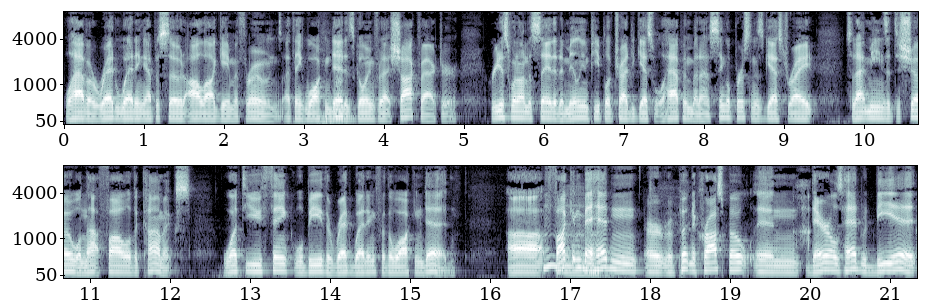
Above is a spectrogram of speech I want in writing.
will have a red wedding episode a la Game of Thrones. I think Walking Dead is going for that shock factor. Reedus went on to say that a million people have tried to guess what will happen, but not a single person has guessed right. So that means that the show will not follow the comics. What do you think will be the red wedding for The Walking Dead? Uh, fucking beheading or putting a crossbow in Daryl's head would be it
